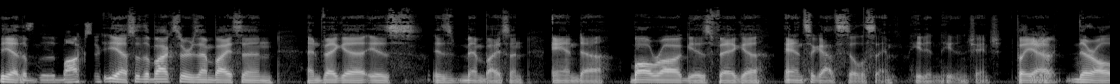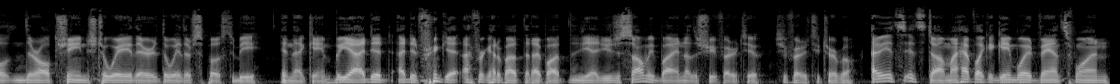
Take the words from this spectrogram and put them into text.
Yeah, the- the, boxer. yeah. So the boxer is M Bison, and Vega is is M Bison, and uh, Balrog is Vega, and Sagat's still the same. He didn't he didn't change. But yeah, Yeah. they're all they're all changed to way they're the way they're supposed to be in that game. But yeah, I did I did forget I forgot about that. I bought yeah. You just saw me buy another Street Fighter two, Street Fighter two Turbo. I mean, it's it's dumb. I have like a Game Boy Advance one.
